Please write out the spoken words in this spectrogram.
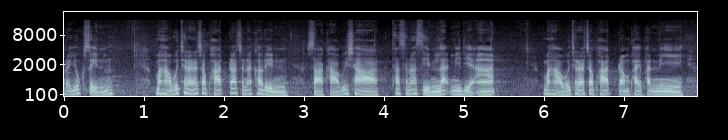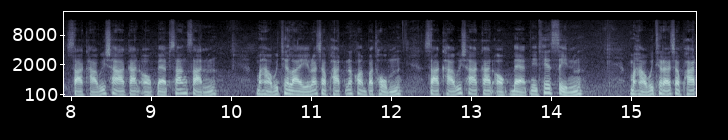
ประยุกต์ศิลป์มหาวิทยาลัยราชภัฏราชนครินทร์สาขาวิชา ทัศนศิลป์และมีเดียอาร์ตมหาวิทยาลัยราชภัฏรำไพพันนี สาขาวิชาการออกแบบสร้างสรรค์ มหาวิทยาลัยราชภัฏนครปฐม สาขาวิชาการออกแบบนิเทศศิลป์ มหาวิทยาลัยราชภัฏ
